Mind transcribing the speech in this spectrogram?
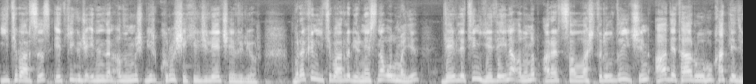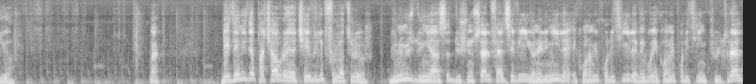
İtibarsız, etki gücü elinden alınmış bir kuru şekilciliğe çevriliyor. Bırakın itibarlı bir nesne olmayı, devletin yedeğine alınıp araçsallaştırıldığı için adeta ruhu katlediliyor. Bak, bedeni de paçavraya çevrilip fırlatılıyor. Günümüz dünyası düşünsel felsefi yönelimiyle, ekonomi politiğiyle ve bu ekonomi politiğin kültürel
